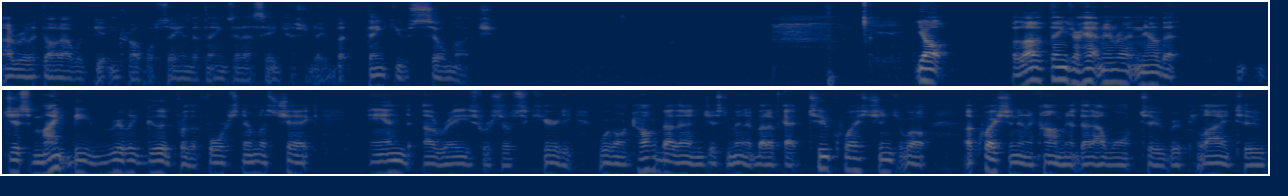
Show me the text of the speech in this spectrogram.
I really thought I would get in trouble saying the things that I said yesterday, but thank you so much. Y'all, a lot of things are happening right now that just might be really good for the fourth stimulus check and a raise for Social Security. We're going to talk about that in just a minute, but I've got two questions. Well, a question and a comment that I want to reply to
